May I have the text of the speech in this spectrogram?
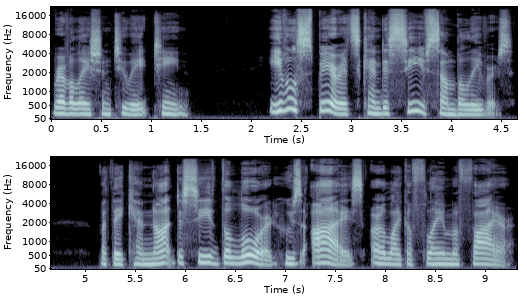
Revelation 2:18. Evil spirits can deceive some believers, but they cannot deceive the Lord, whose eyes are like a flame of fire.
